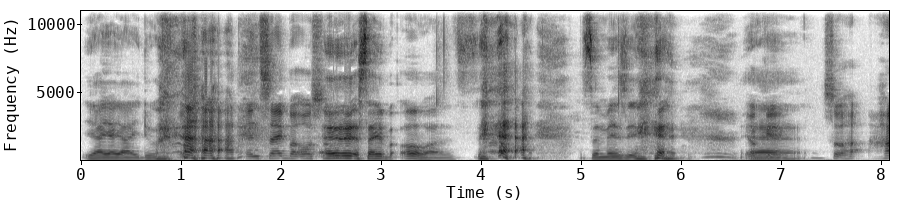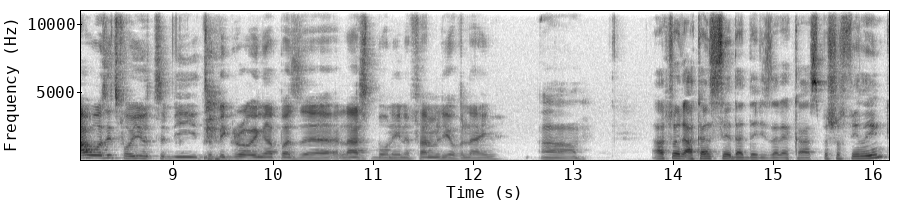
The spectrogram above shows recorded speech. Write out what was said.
Yeah, yeah, yeah. I do. And Saiba also. Uh, Saib- oh, wow, it's, it's amazing. okay. So h- how was it for you to be to be growing up as a last born in a family of nine? Um, actually, I can't say that there is uh, like a special feeling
